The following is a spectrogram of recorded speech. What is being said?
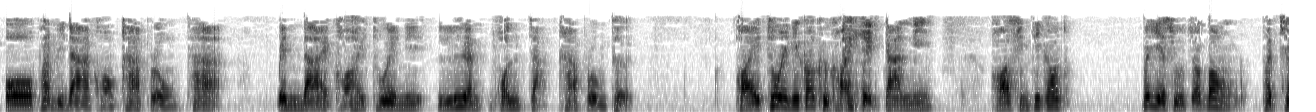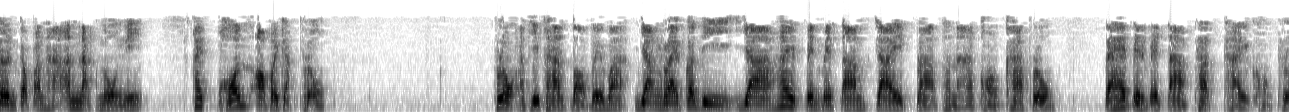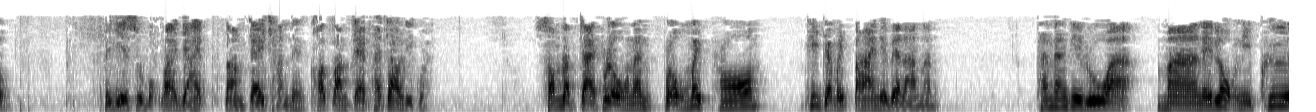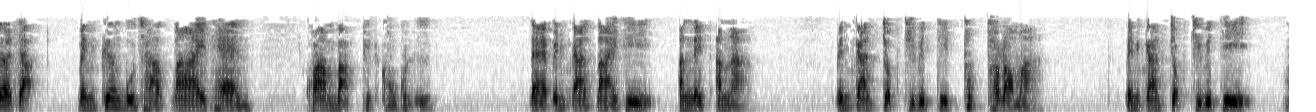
โอพระบิดาของข้าพระองค์ถ้าเป็นได้ขอให้ถ้วยนี้เลื่อนพ้นจากข้าพระองค์เถิด ขอให้ถ้วยนี้ก็คือขอให้เหตุการณ์นี้ ขอสิ่งที่เขาพระเยซูจะต้องเผชิญกับปัญหาอันหนักหน่วงนี้ ให้พ้นออกไปจากพระองค์พระองค์อธิษฐานต่อไปว่า อย่างไรก็ดี อย่าให้เป็นไปตามใจปรารถนาของข้าพระองค์แต่ให้เป็นไปตามพระทัยของพระองค์ พระเยซูบอกว่าอย่าให้ตามใจฉันเลยขอตามใจพระเจ้าดีกว่าสำหรับใจพระองค์นั้น พระองค์ไม่พร้อมที่จะไปตายในเวลานั้น ทั้งทั้งที่รู้ว่ามาในโลกนี้เพื่อจะเป็นเครื่องบูชาตายแทนความบาปผิดของคนอื่น แต่เป็นการตายที่อเนตอนาเป็นการจบชีวิตที่ทุกทรมานเป็นการจบชีวิตที่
